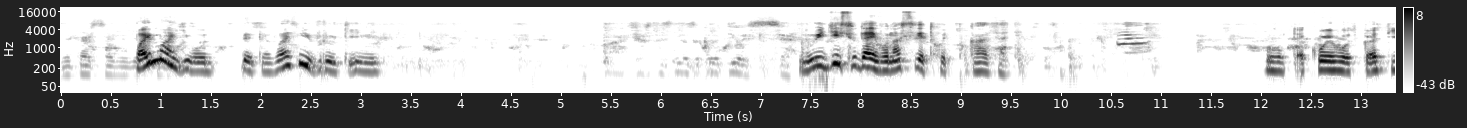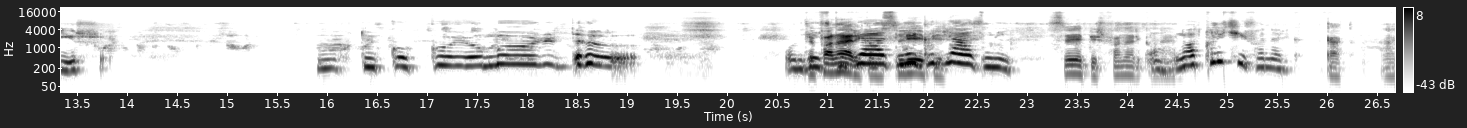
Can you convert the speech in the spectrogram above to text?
Мне кажется, он... Поймай его, это, возьми в руки, Эмиль. Ну, иди сюда его на свет хоть показать. Вот такой вот котиша. Ух ты, какая морда! Он Ты весь фонариком грязный, слепишь. грязный. Слепишь фонариком. А, ну, отключи фонарик. Как? А,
